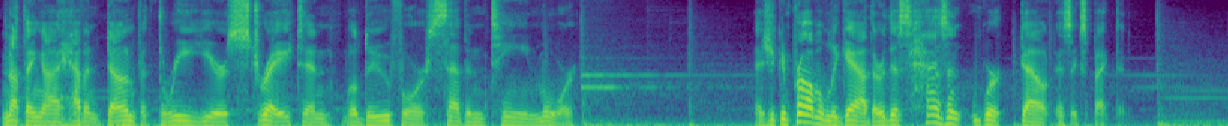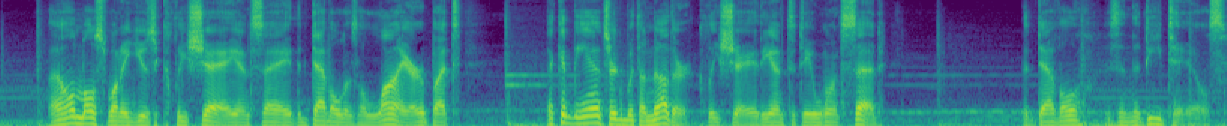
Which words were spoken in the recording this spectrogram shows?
nothing I haven't done for three years straight and will do for 17 more. As you can probably gather, this hasn't worked out as expected. I almost want to use a cliche and say the devil is a liar, but that can be answered with another cliche the entity once said. The devil is in the details.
